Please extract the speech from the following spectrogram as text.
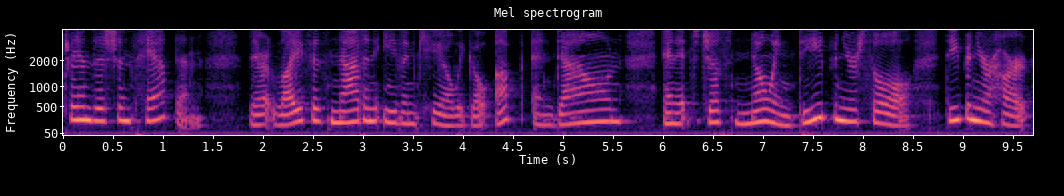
transitions happen. Their life is not an even keel. We go up and down, and it's just knowing deep in your soul, deep in your heart,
